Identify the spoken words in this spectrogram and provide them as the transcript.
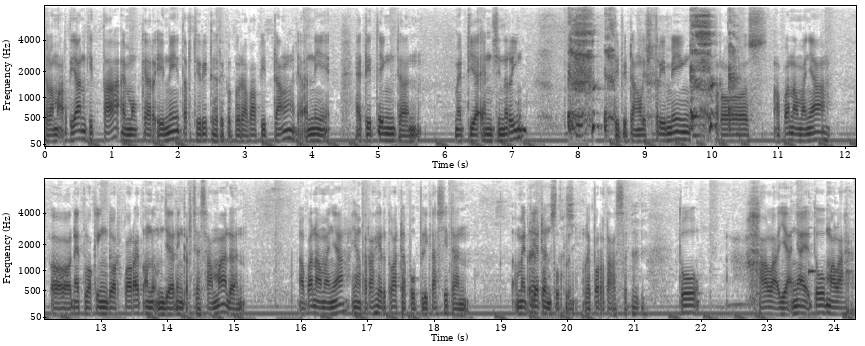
Dalam artian kita Emocare ini terdiri dari beberapa bidang yakni editing dan media engineering di bidang live streaming terus apa namanya eh, networking corporate untuk menjaring kerjasama dan apa namanya yang terakhir itu ada publikasi dan eh, media dan publik reportase. Itu halayaknya itu malah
